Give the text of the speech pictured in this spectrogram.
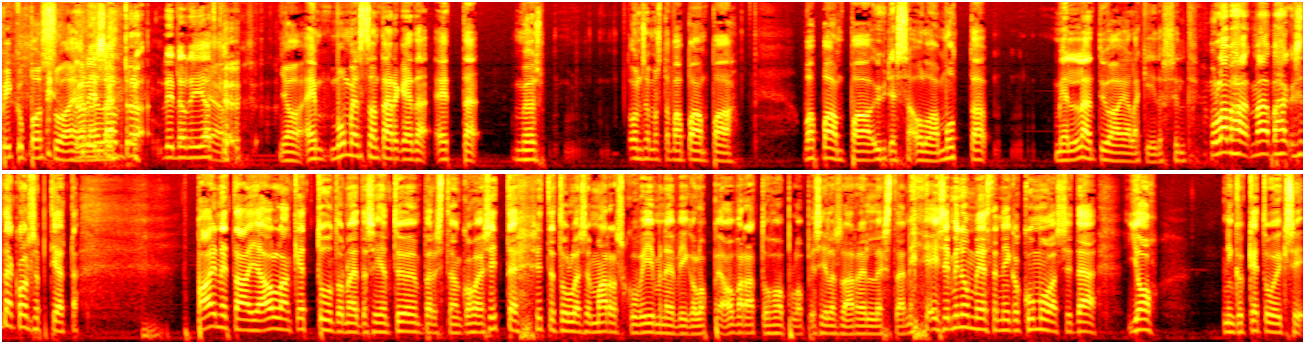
pikku possua no niin, Sandra, niin, no niin, jatka. Joo. Ei, mun mielestä on tärkeää, että myös on semmoista vapaampaa, vapaampaa yhdessäoloa, mutta mielellään työajalla, kiitos silti. Mulla on vähän, mä, vähän sitä konseptia, että painetaan ja ollaan kettuuntuneita siihen työympäristöön kohdaan. Ja sitten, sitten tulee se marraskuun viimeinen viikonloppu ja on varattu hoplop ja sillä saa rellestä. Niin ei se minun mielestä niinku kumoa sitä jo niinku ketuiksi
